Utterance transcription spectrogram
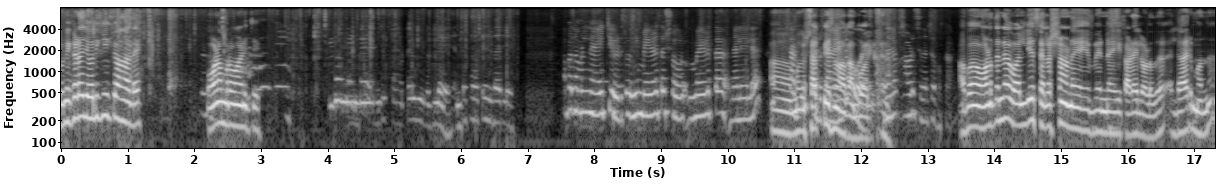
തുണിക്കട ജോലിക്ക് നിൽക്കാന്നാടെ? ഓണം പ്രമാണിച്ച്. അപ്പൊ നമ്മൾ നൈറ്റ് എടുത്തു. ഇനി മേളത്തെ ഷോ മേളത്തെ നിലയിൽ ആ, നമുക്ക് ഷർട്ട് പീസ് നോക്കാൻ പോലെ. അന്നേരം അവിടെ ചെന്നിട്ട് നോക്കാം. അപ്പോൾ ഓണത്തിന്റെ വലിയ സെലക്ഷനാണ് പിന്നെ ഈ കടയിലുള്ളത്. എല്ലാവരും വന്ന്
